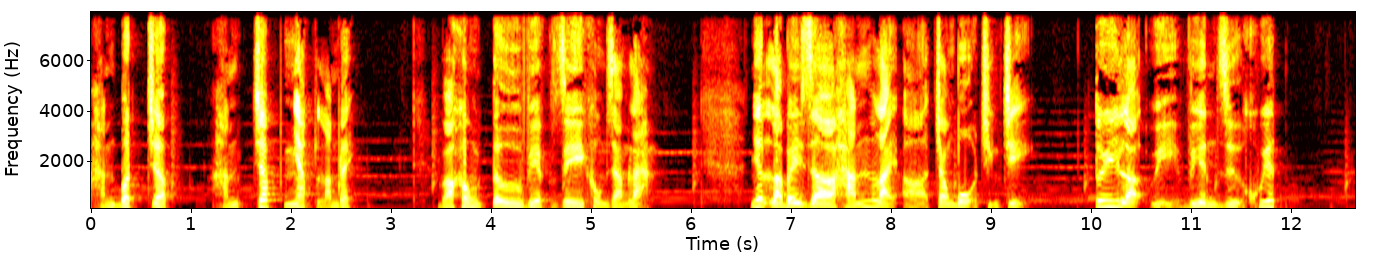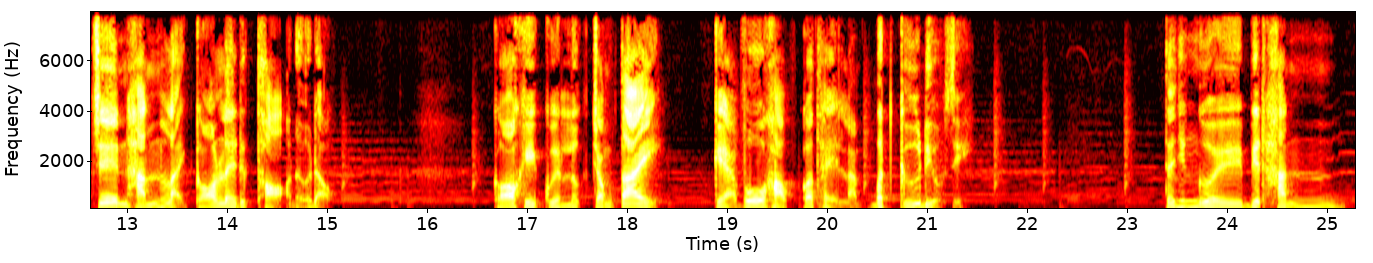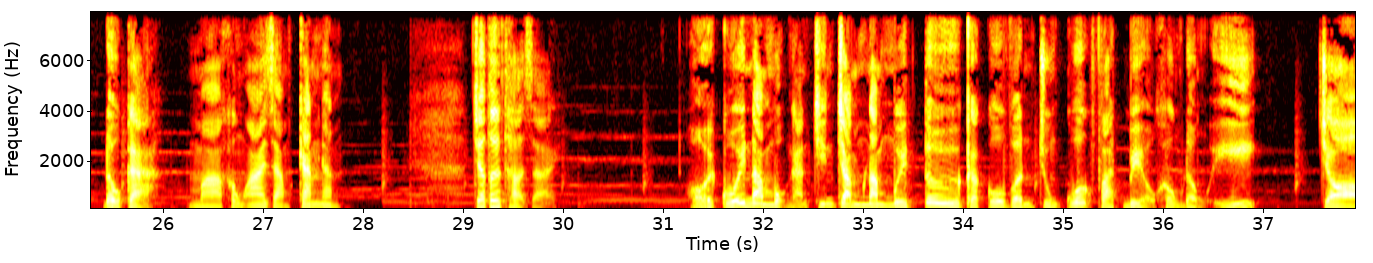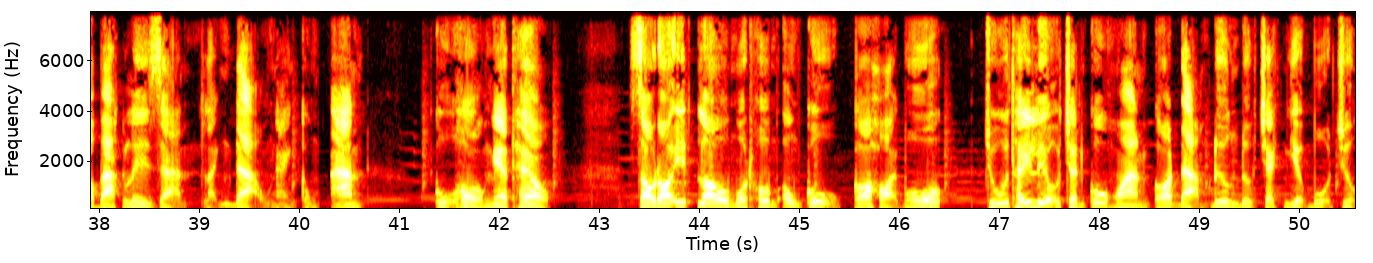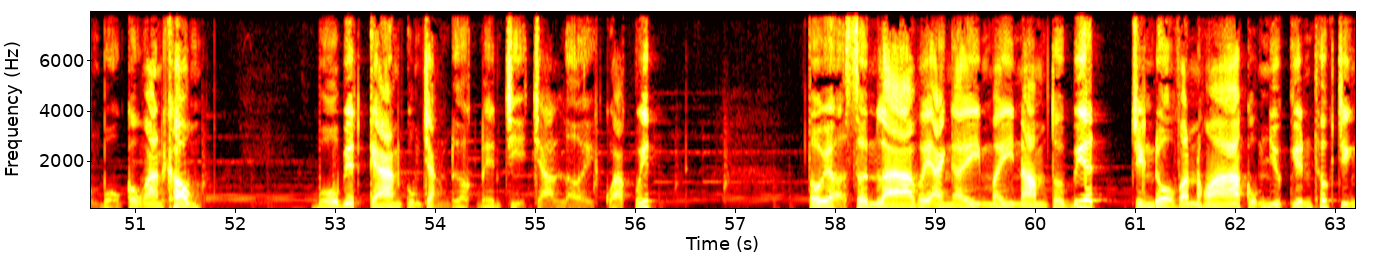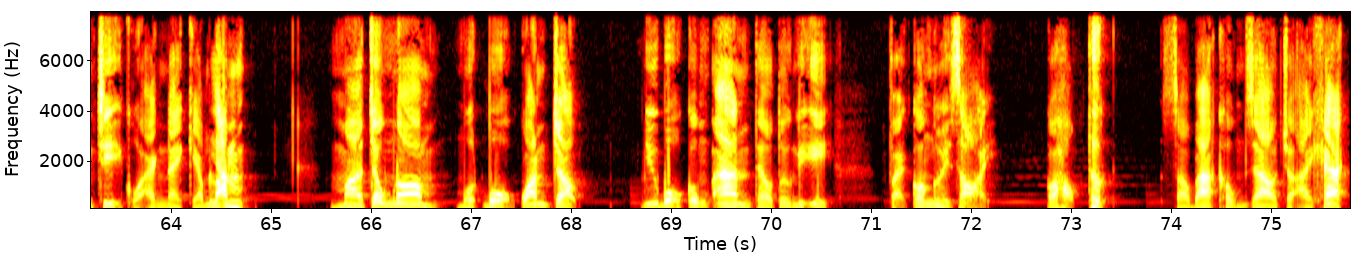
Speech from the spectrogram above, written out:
Hắn bất chấp, hắn chấp nhặt lắm đây. Và không từ việc gì không dám làm. Nhất là bây giờ hắn lại ở trong bộ chính trị. Tuy là ủy viên dự khuyết, trên hắn lại có Lê Đức Thọ đỡ đầu. Có khi quyền lực trong tay, kẻ vô học có thể làm bất cứ điều gì. Thế những người biết hắn đâu cả mà không ai dám can ngăn. Cha tôi thở dài. Hồi cuối năm 1954, các cố vấn Trung Quốc phát biểu không đồng ý cho bác Lê Giản lãnh đạo ngành công an. Cụ Hồ nghe theo. Sau đó ít lâu một hôm ông cụ có hỏi bố, chú thấy liệu Trần Quốc Hoàn có đảm đương được trách nhiệm Bộ trưởng Bộ Công an không? Bố biết can cũng chẳng được nên chỉ trả lời qua quýt. Tôi ở Sơn La với anh ấy mấy năm tôi biết trình độ văn hóa cũng như kiến thức chính trị của anh này kém lắm. Mà trông nom một bộ quan trọng như bộ công an theo tôi nghĩ phải có người giỏi, có học thức. Sao bác không giao cho ai khác?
